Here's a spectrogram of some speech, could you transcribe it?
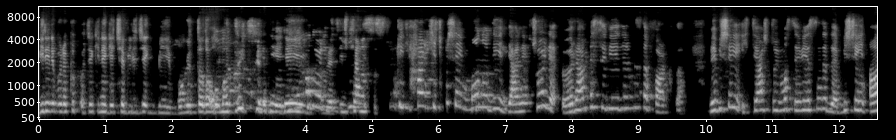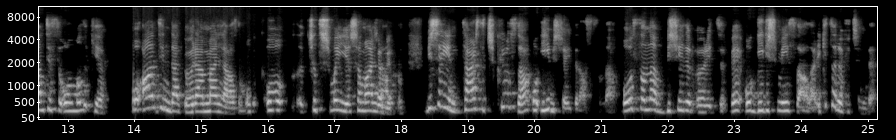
birini bırakıp ötekine geçebilecek bir boyutta da olmadığı için değil. değil. Evet, imkansız. Çünkü her hiçbir şey mono değil. Yani şöyle öğrenme seviyelerimiz de farklı. Ve bir şeye ihtiyaç duyma seviyesinde de bir şeyin antisi olmalı ki o antinden öğrenmen lazım. O, o çatışmayı yaşaman Tabii. lazım. Bir şeyin tersi çıkıyorsa o iyi bir şeydir aslında. O sana bir şeyler öğretir ve o gelişmeyi sağlar. İki taraf için de.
